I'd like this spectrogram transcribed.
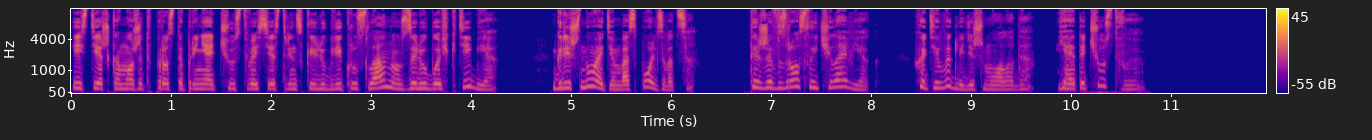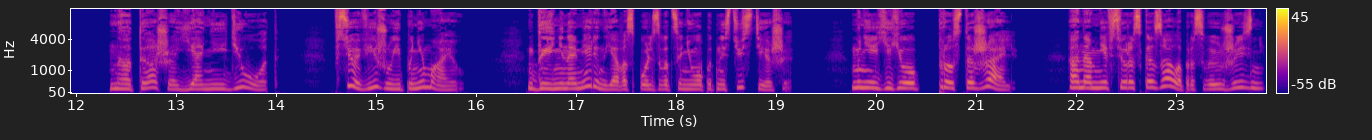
Истежка может просто принять чувство сестринской любви к Руслану за любовь к тебе. Грешну этим воспользоваться. Ты же взрослый человек. Хоть и выглядишь молодо. Я это чувствую. Наташа, я не идиот. Все вижу и понимаю. Да и не намерен я воспользоваться неопытностью Стеши. Мне ее просто жаль. Она мне все рассказала про свою жизнь.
